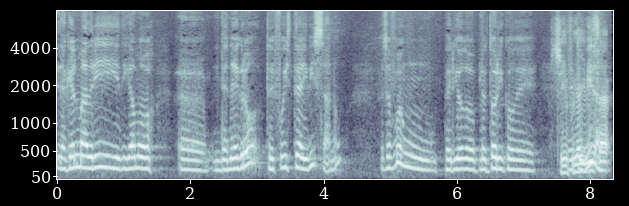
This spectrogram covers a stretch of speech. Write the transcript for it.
Y de aquel Madrid, digamos, eh, de negro, te fuiste a Ibiza, ¿no? Ese fue un periodo pletórico de. Sí, fui a Ibiza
